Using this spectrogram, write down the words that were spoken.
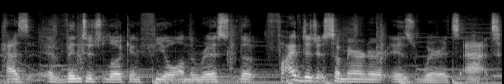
has a vintage look and feel on the wrist, the 5-digit Submariner is where it's at.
